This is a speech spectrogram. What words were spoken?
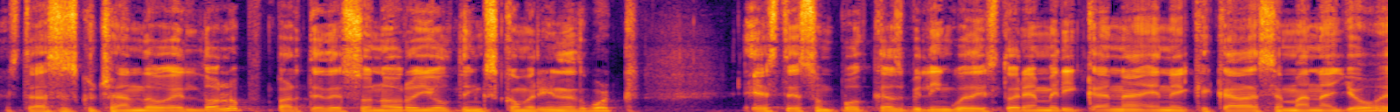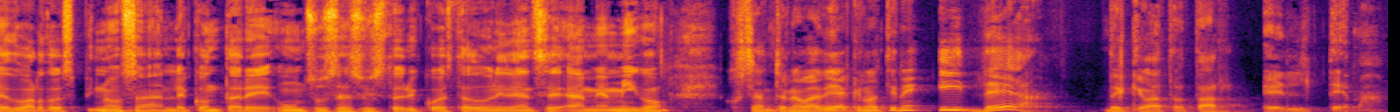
Estás escuchando El Dolop, parte de Sonoro y All Things Comedy Network. Este es un podcast bilingüe de historia americana en el que cada semana yo, Eduardo Espinosa, le contaré un suceso histórico estadounidense a mi amigo José Antonio Badía, que no tiene idea de qué va a tratar el tema.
